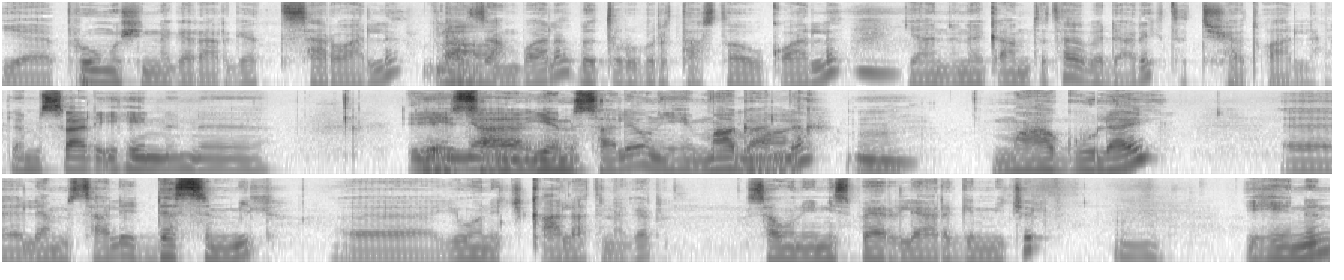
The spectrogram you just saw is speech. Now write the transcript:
የ promotion ነገር አድርገህ ትሰራዋለህ። ከዛም በኋላ በጥሩ ብር ታስተዋውቀዋለህ። ያንን እቃ አምጥተህ በ direct ትሸጠዋለህ። ለምሳሌ ይሄንን የምሳሌ አሁን ይሄ mug አለ mug ኡ ላይ ለምሳሌ ደስ የሚል የሆነች ቃላት ነገር ሰውን inspire ሊያደርግ የሚችል ይሄንን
